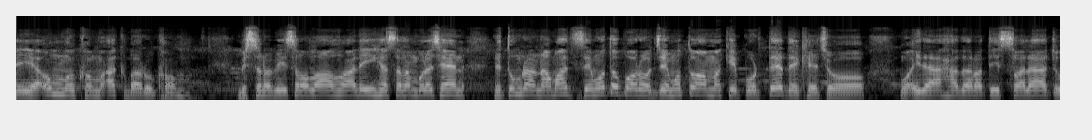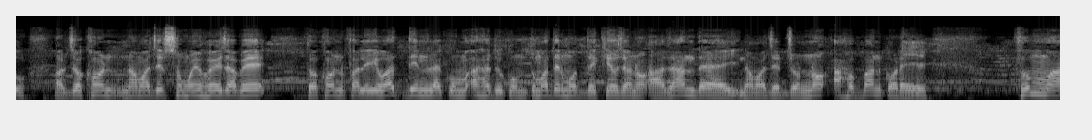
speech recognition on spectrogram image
লিয়াউম্মুকুম আকবারুকুম। বিশ্বনবী সাল আলী সাল্লাম বলেছেন যে, তোমরা নামাজ যে মতো পড়ো, যে মতো আমাকে পড়তে দেখেছ। ওইদা হাদারতি সলাতু আর যখন নামাজের সময় হয়ে যাবে, তখন ফালিউদ্দিন লাকুম আহাদুকুম, তোমাদের মধ্যে কেউ যেন আজান দেয় নামাজের জন্য আহ্বান করে। সুম্মা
